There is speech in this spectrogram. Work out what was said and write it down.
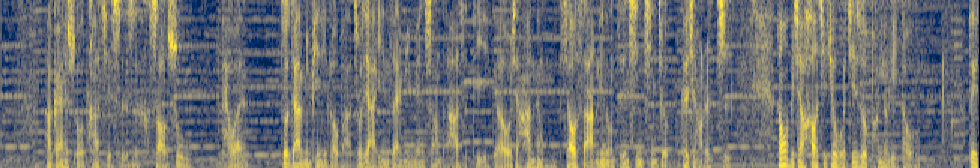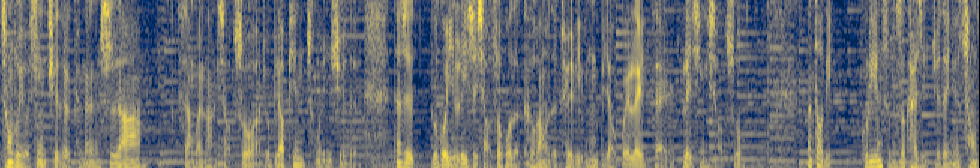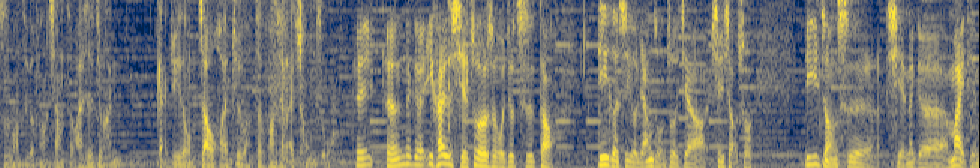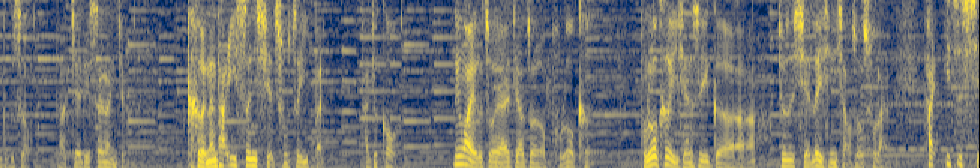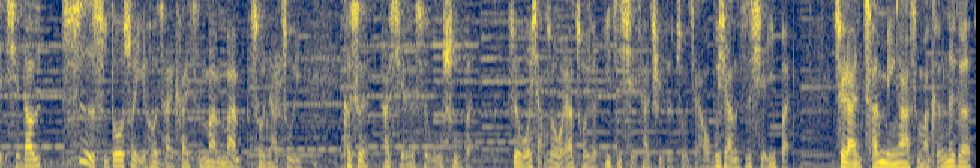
他刚才说他其实是少数台湾作家名片里头把作家印在名片上的，他是第一个。我想他那种潇洒那种真性情就可想而知。那我比较好奇，就我接触朋友里头对创作有兴趣的，可能是啊。散文啊，小说啊，就比较偏纯文学的。但是如果以历史小说或者科幻或者推理，我们比较归类在类型小说。那到底国立兄什么时候开始觉得你的创作是往这个方向走，还是就很感觉一种召唤，就往这个方向来创作？诶，呃，那个一开始写作的时候，我就知道，第一个是有两种作家啊，写小说。第一种是写那个麦田捕手啊，J.D. Salinger，可能他一生写出这一本，他就够了。另外一个作家叫做普洛克，普洛克以前是一个就是写类型小说出来的，他一直写写到四十多岁以后才开始慢慢受人家注意，可是他写的是无数本，所以我想说我要做一个一直写下去的作家，我不想只写一本，虽然成名啊什么，可是那个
